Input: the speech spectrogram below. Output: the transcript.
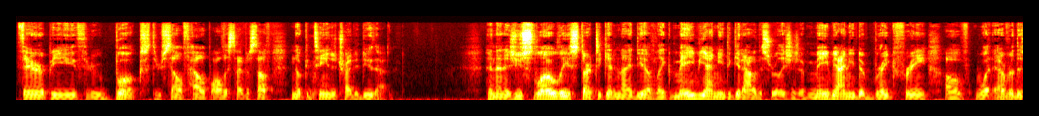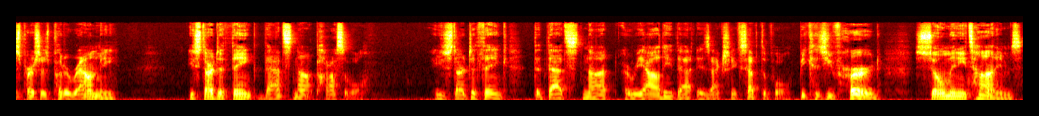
therapy, through books, through self help, all this type of stuff. And they'll continue to try to do that. And then as you slowly start to get an idea of like, maybe I need to get out of this relationship, maybe I need to break free of whatever this person has put around me, you start to think that's not possible. You start to think that that's not a reality that is actually acceptable because you've heard so many times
